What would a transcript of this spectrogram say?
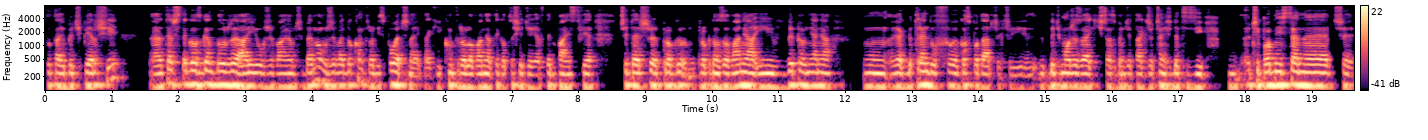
tutaj być pierwsi, E, też z tego względu, że AI używają, czy będą używać do kontroli społecznej, takiej kontrolowania tego, co się dzieje w tym państwie, czy też prognozowania i wypełniania mm, jakby trendów gospodarczych, czyli być może za jakiś czas będzie tak, że część decyzji, czy podnieść ceny, czy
